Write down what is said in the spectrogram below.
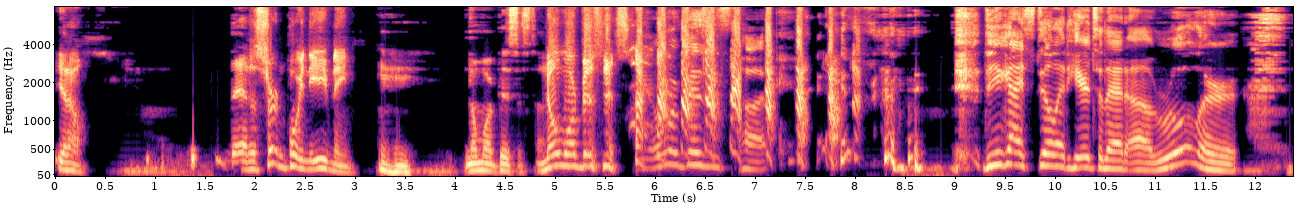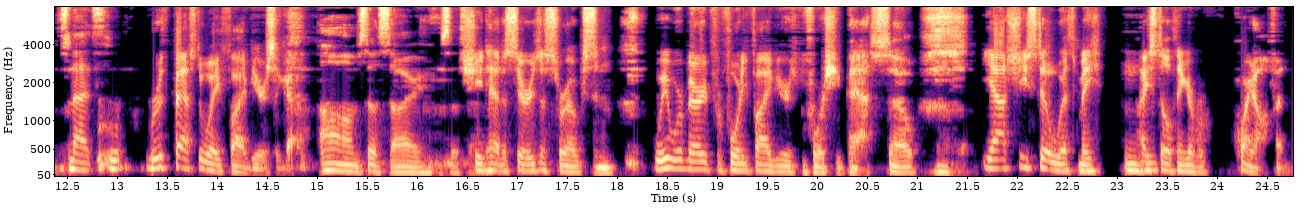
You know, at a certain point in the evening, mm-hmm. no more business talk. No more business. no more business talk. Do you guys still adhere to that uh, rule, or it's not? Ruth passed away five years ago. Oh, I'm so sorry. I'm so sorry. She'd had a series of strokes, and we were married for 45 years before she passed. So, yeah, she's still with me. Mm-hmm. I still think of her quite often.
